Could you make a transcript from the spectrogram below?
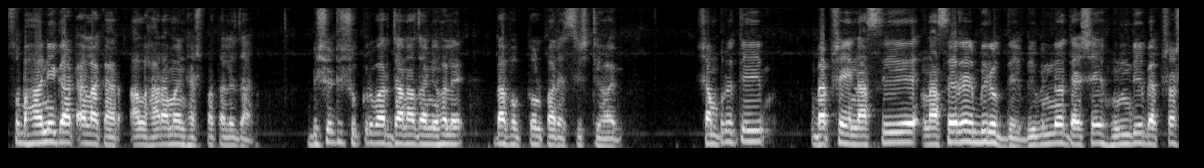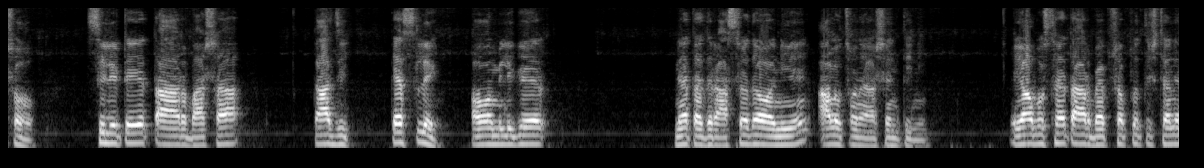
সুবহানিঘাট এলাকার আল হারামাইন হাসপাতালে যান। বিষয়টি শুক্রবার জানাজানি হলে ব্যাপক তোলপাড়ের সৃষ্টি হয়। সম্প্রতি ব্যবসায়ী নাসি নাসেরের বিরুদ্ধে বিভিন্ন দেশে হুন্ডি ব্যবসাসহ সিলেটে তার বাসা কাজী ক্যাসলে আওয়ামী লীগের নেতাদের আশ্রয় দেওয়া নিয়ে আলোচনায় আসেন তিনি। এই অবস্থায় তার ব্যবসা প্রতিষ্ঠানে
